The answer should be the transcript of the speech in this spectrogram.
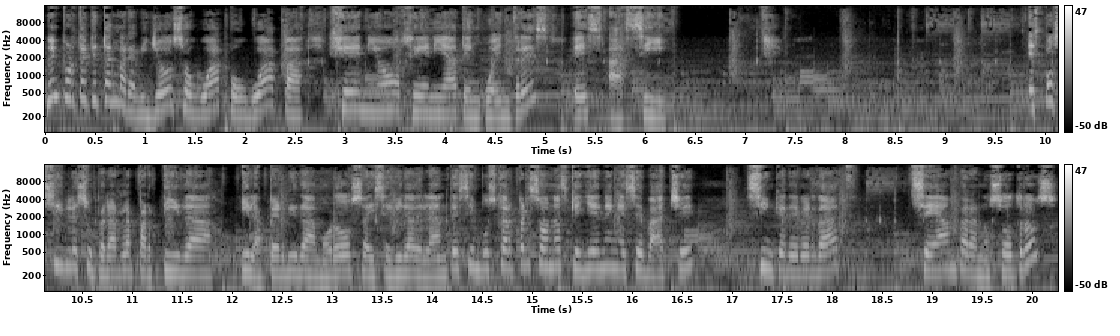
No importa qué tan maravilloso, guapo, guapa, genio, genia te encuentres, es así. Es posible superar la partida y la pérdida amorosa y seguir adelante sin buscar personas que llenen ese bache sin que de verdad sean para nosotros?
